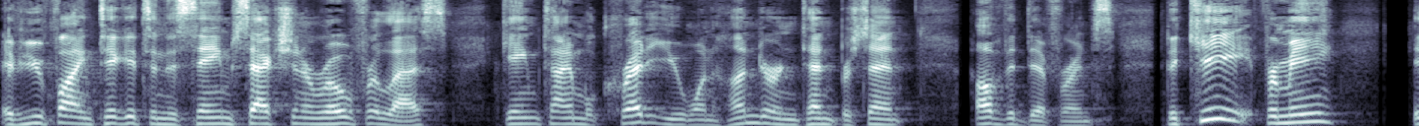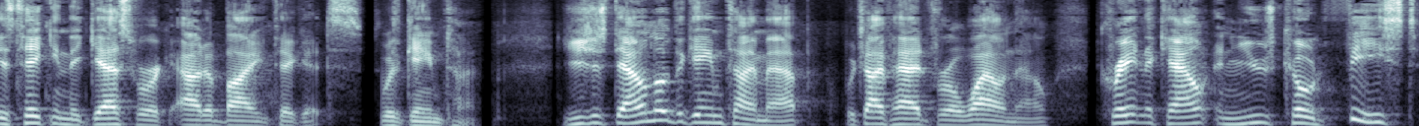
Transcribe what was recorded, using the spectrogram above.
If you find tickets in the same section or row for less, Game Time will credit you 110% of the difference. The key for me is taking the guesswork out of buying tickets with Game Time. You just download the Game Time app, which I've had for a while now, create an account, and use code FEAST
